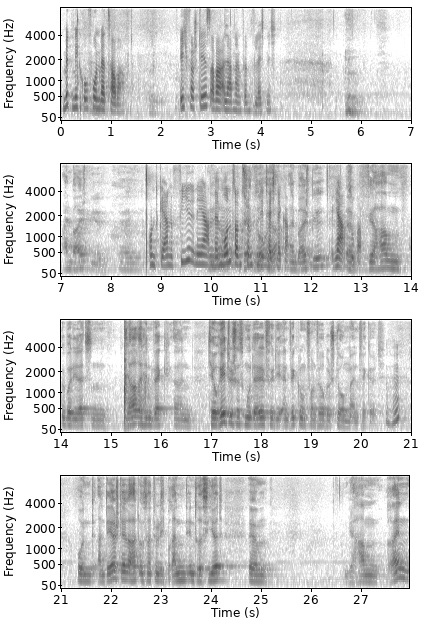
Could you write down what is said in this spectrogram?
Mit Mikrofon wäre zauberhaft. Ich verstehe es, aber alle anderen vielleicht nicht. Ein Beispiel. Äh, Und gerne viel näher an ja, den Mund, sonst okay, schimpfen so, die Techniker. Ja, ein Beispiel. Ja, äh, super. Wir haben über die letzten Jahre hinweg ein theoretisches Modell für die Entwicklung von Wirbelstürmen entwickelt. Mhm. Und an der Stelle hat uns natürlich brennend interessiert, ähm, wir haben rein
